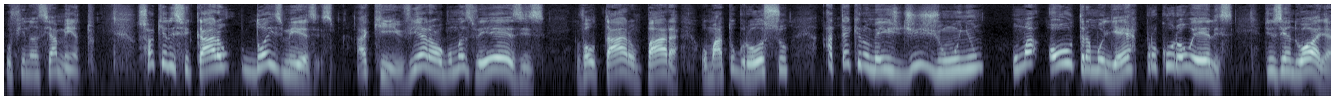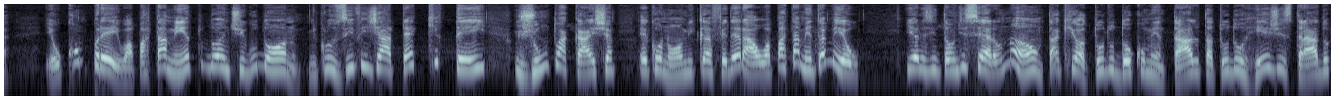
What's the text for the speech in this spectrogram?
o financiamento. Só que eles ficaram dois meses aqui, vieram algumas vezes, voltaram para o Mato Grosso, até que no mês de junho, uma outra mulher procurou eles, dizendo: Olha, eu comprei o apartamento do antigo dono. Inclusive, já até quitei junto à Caixa Econômica Federal. O apartamento é meu. E eles então disseram: não, tá aqui ó, tudo documentado, tá tudo registrado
